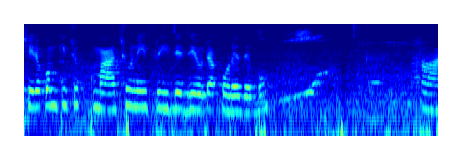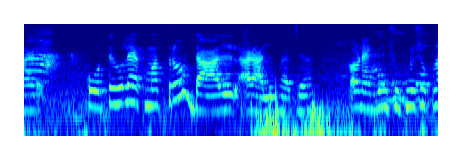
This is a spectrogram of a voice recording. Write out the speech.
সেরকম কিছু মাছও নেই ফ্রিজে যে ওটা করে দেব। আর করতে হলে একমাত্র ডাল আর আলু ভাজা। কারণ একদম শুকনো শুকনো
